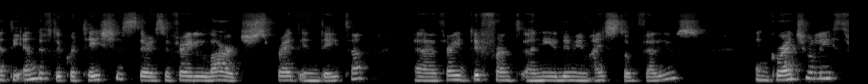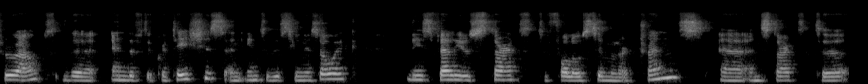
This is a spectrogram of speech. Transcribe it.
at the end of the Cretaceous, there is a very large spread in data, uh, very different uh, neodymium isotope values. And gradually throughout the end of the Cretaceous and into the Cenozoic, these values start to follow similar trends uh, and start to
